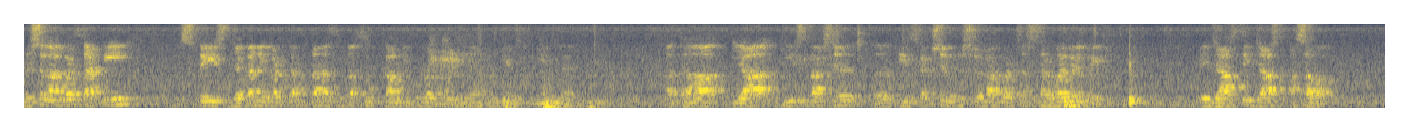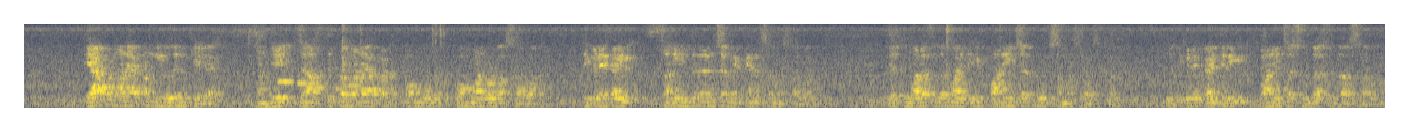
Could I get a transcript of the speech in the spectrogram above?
वृक्ष लागवडसाठी स्पेस जगा निवड करताना सुद्धा खूप काळजीपूर्वक आपण आहे. आता या तीस लाख तीस लक्ष वृक्ष लागवडचा सर्वायवल रेट हे जास्तीत जास्त असावा. त्याप्रमाणे आपण नियोजन केलं आहे. म्हणजे जास्त प्रमाणे आपण कॉम्पाऊंड रोड असावा. तिकडे काही संनियंत्रणाचा मेकॅनिझम असावा तर तुम्हाला सुद्धा माहिती आहे की पाणीच्या खूप समस्या असतात. तर तिकडे काहीतरी पाणीचा सुद्धा सुद्धा असावा.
